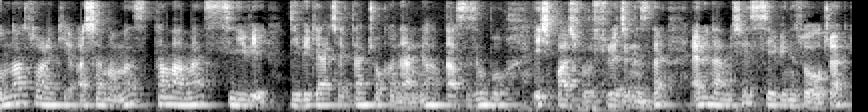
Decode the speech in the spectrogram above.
Bundan sonraki aşamamız tamamen CV. CV gerçekten çok önemli. Hatta sizin bu iş başvuru sürecinizde en önemli şey CV'niz olacak.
